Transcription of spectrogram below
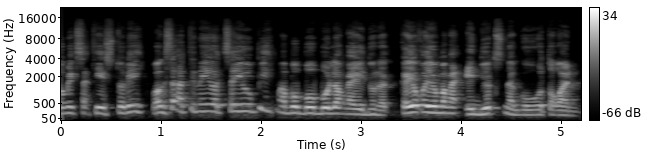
economics at history, wag sa Ateneo at sa UP, mabobobo lang kayo dun at kayo kayo mga idiots nag-uutukan.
